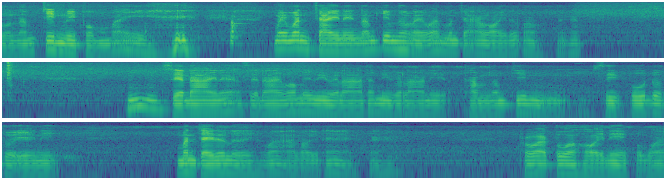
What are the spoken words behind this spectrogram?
ส่วนน้ำจิ้มนี่ผมไม่ ไม่มั่นใจในน้ำจิ้มเท่าไหร่ว่ามันจะอร่อยหรือเปล่านะครับเสียดายนะเสียดายว่าไม่มีเวลาถ้ามีเวลานี่ทำน้ำจิ้มซีฟู้ดด้วยตัวเองนี่ มั่นใจได้เลยว่าอร่อยแน่นะฮะเพราะว่าตัวหอยนี่ผมว่า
